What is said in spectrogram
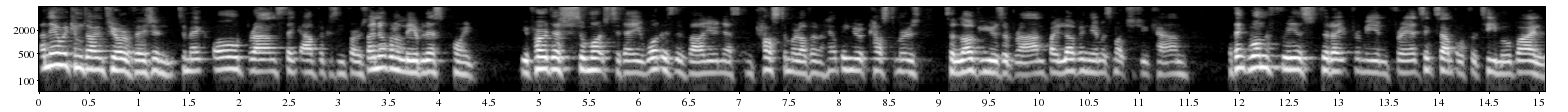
And then we come down to our vision to make all brands think advocacy first. I'm not going to labor this point. You've heard this so much today. What is the value in this? And customer love and helping your customers to love you as a brand by loving them as much as you can. I think one phrase stood out for me in Fred's example for T-Mobile.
